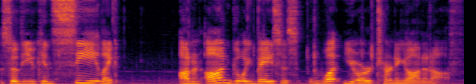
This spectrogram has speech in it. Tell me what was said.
so that you can see, like, on an ongoing basis, what you're turning on and off.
